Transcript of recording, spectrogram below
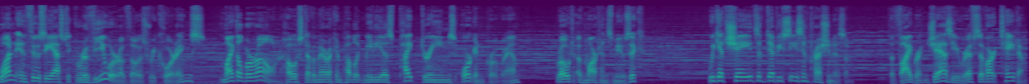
One enthusiastic reviewer of those recordings, Michael Barone, host of American Public Media's Pipedreams organ program, wrote of Martin's music We get shades of Debussy's Impressionism, the vibrant jazzy riffs of Art Tatum,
